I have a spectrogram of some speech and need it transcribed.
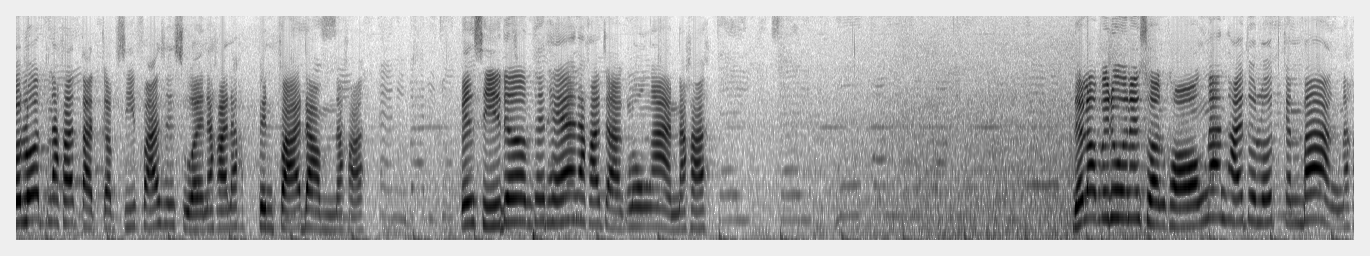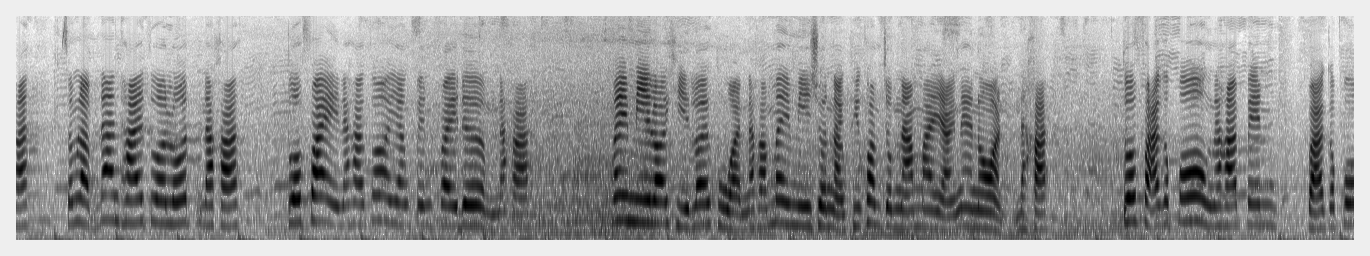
ตัวรถนะคะตัดกับสีฟ้าสวยๆนะคะนะเป็นฟ้าดำนะคะ เป็นสีเดิมแท้ๆนะคะจากโรงงานนะคะ เดี๋ยวเราไปดูในส่วนของด้านท้ายตัวรถกันบ้างนะคะสำหรับด้านท้ายตัวรถนะคะ ตัวไฟนะคะก็ยังเป็นไฟเดิมนะคะ ไม่มีรอยขีดรอยข่วนนะคะ ไม่มีชนหนักพิความจมน้ำมาอย่างแน่นอนนะคะ ตัวฝากระโปรงนะคะ เป็นฝากระโปร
